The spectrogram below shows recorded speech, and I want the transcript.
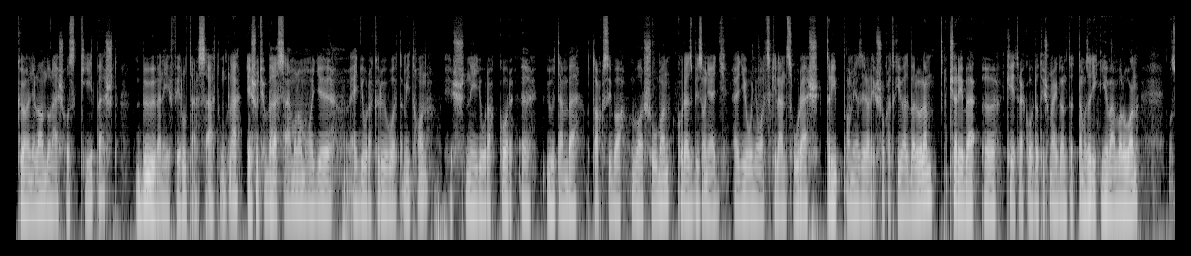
kölnyi landoláshoz képest bőven évfél után szálltunk le, és hogyha beleszámolom, hogy egy óra körül voltam itthon, és négy órakor ültem be a taxiba Varsóban, akkor ez bizony egy, egy jó 8-9 órás trip, ami azért elég sokat kivett belőlem. Cserébe két rekordot is megdöntöttem, az egyik nyilvánvalóan az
